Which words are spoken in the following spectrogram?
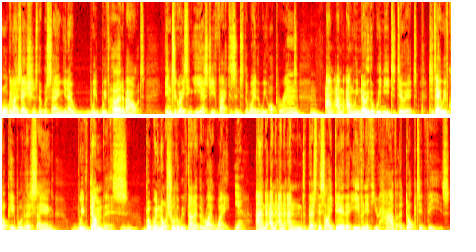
organisations that were saying, you know, we we've heard about integrating ESG factors into the way that we operate, Mm, and, and, and we know that we need to do it. Today, we've got people that are saying we've done this, but we're not sure that we've done it the right way. Mm-hmm. Yeah. And, and, and, and there's this idea that even if you have adopted these,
